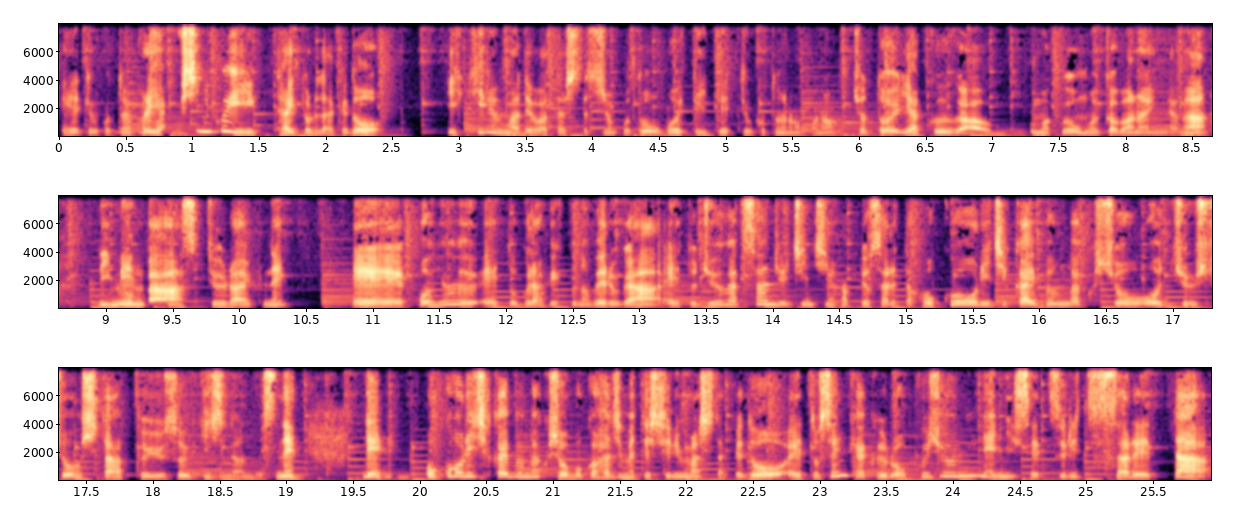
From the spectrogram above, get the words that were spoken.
えー、ということで、これ訳しにくいタイトルだけど、生きるまで私たちのことを覚えていてっていうことなのかな。ちょっと訳がうまく思い浮かばないんだが、Remember Us to Life ね。えー、こういう、えーと、グラフィックノベルが、えーと、10月31日に発表された北欧理事会文学賞を受賞したという、そういう記事なんですね。で、北欧理事会文学賞、僕初めて知りましたけど、えーと、1962年に設立された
